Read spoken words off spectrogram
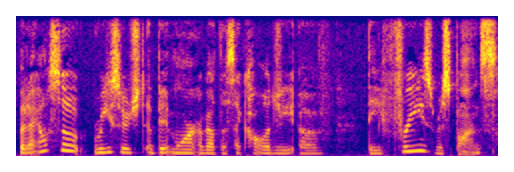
But I also researched a bit more about the psychology of the freeze response,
